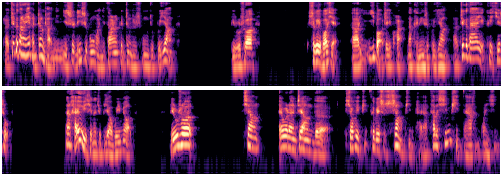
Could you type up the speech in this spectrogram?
呃，这个当然也很正常，你你是临时工嘛，你当然跟正式工就不一样。比如说社会保险。啊，医保这一块那肯定是不一样啊，这个大家也可以接受。但还有一些呢，就比较微妙了，比如说像 Everland 这样的消费品，特别是时尚品牌啊，它的新品大家很关心，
